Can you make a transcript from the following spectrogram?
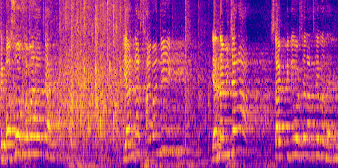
ते बसव समाजाचे आहेत. यांना साहेबांनी यांना विचारा. साहेब किती वर्ष राजकारणात आहे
